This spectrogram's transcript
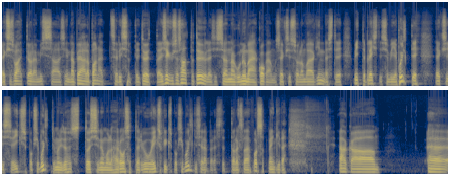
ehk siis vahet ei ole, mis sa sinna peale paned, see lihtsalt ei tööta, isegi kui sa saad ta tööle, siis see on nagu nõme kogemus, ehk siis sul on vaja kindlasti mitte PlayStation viie pulti, ehk siis Xbox'i pulti, ma nüüd ostsin omale ühe Roosatari uue Xbox'i puldi, sellepärast et oleks lahe Forsat mängida. aga äh,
